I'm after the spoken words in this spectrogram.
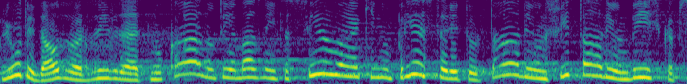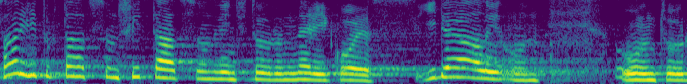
ļoti daudz var dzirdēt, nu kā nu, tie baznīcas cilvēki, nu, priesteri tur tādi un šitādi, un bīskaps arī tur tāds un šitāds, un viņš tur nerīkojas ideāli. Un, Un tur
